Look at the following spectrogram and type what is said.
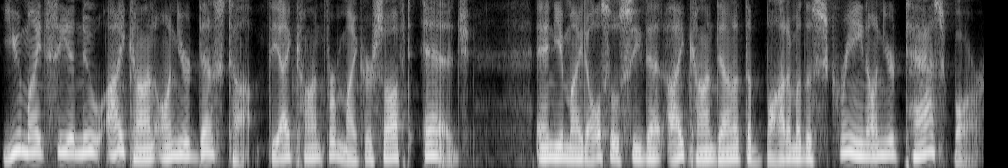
you might see a new icon on your desktop, the icon for Microsoft Edge. And you might also see that icon down at the bottom of the screen on your taskbar.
